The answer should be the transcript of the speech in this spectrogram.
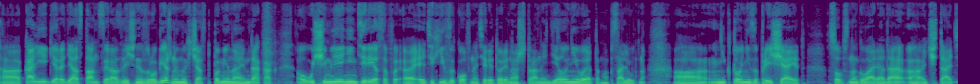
а, коллеги радиостанции различные зарубежные, мы их часто поминаем, да, как ущемление интересов а, этих языков на территории нашей страны. Дело не в этом абсолютно. А, никто не запрещает, собственно говоря, да, а, читать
